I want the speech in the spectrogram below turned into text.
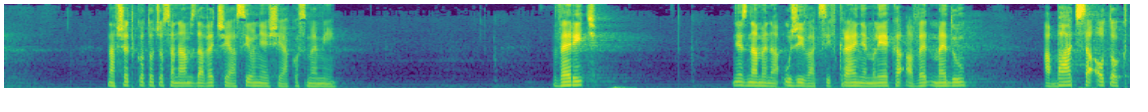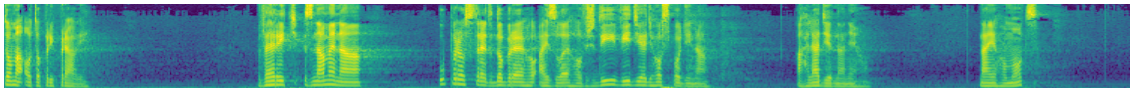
na všetko to, čo sa nám zdá väčšie a silnejšie, ako sme my. Veriť neznamená užívať si v krajine mlieka a medu a báť sa o to, kto ma o to pripraví. Veriť znamená uprostred dobrého aj zlého vždy vidieť hospodina a hľadieť na neho, na jeho moc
